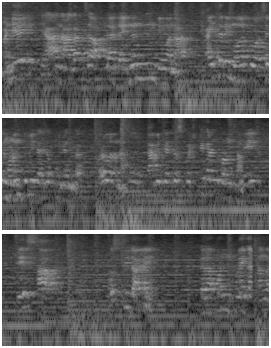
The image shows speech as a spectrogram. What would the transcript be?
म्हणजे ह्या नागाचं आपल्या दैनंदिन जीवनात काहीतरी महत्त्व असेल म्हणून तुम्ही त्याचं पूजन करता बरोबर ना? तर आम्ही त्याचं स्पष्टीकरण करून सांगते. ते साप वस्तीत आले. तर आपण पुढे काय सांगा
